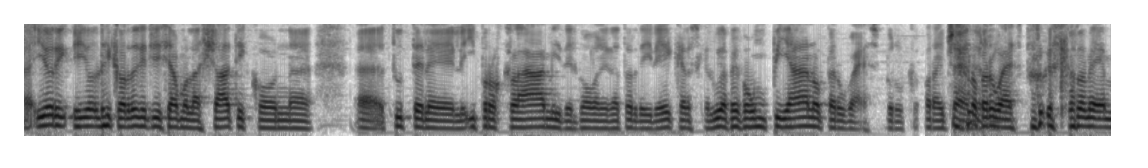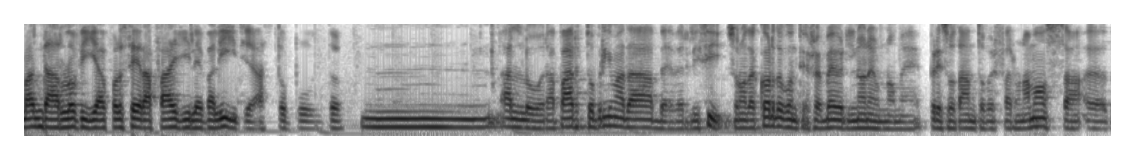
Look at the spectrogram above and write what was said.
Eh, io, io, ricordo che ci siamo lasciati con eh, tutti i proclami del nuovo allenatore dei Lakers che lui aveva un piano per Westbrook. Ora il piano per Westbrook secondo me è mandarlo via, forse era fargli le valigie a questo punto. Mm, allora, parto prima da Beverly. Sì, sono d'accordo con te, cioè Beverly non è un nome preso tanto per fare una mossa, eh,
